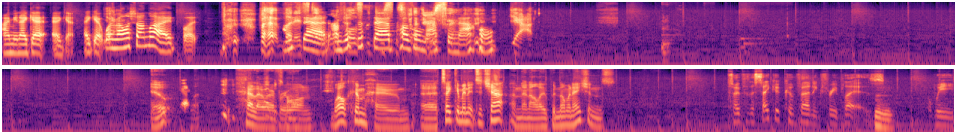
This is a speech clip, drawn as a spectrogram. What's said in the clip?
i mean, I get, I get, I get why Melishan lied, but but but I'm sad. I'm just a sad puzzle feathers. master now. yeah. Oh. Hello, everyone. Welcome home. Uh, take a minute to chat, and then I'll open nominations. So, for the sake of conferring three players, Hmm. we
